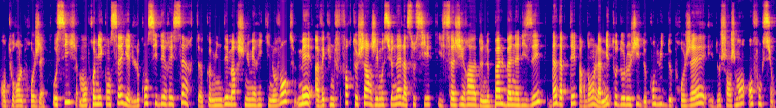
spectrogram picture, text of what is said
entourant le projet. Aussi, mon premier conseil est de le considérer certes comme une démarche numérique innovante, mais avec une forte charge émotionnelle associée. Il s'agira de ne pas le banaliser, d'adapter la méthodologie de conduite de projet et de changement en fonction.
